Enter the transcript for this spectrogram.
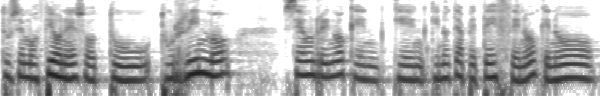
tus emociones o tu, ritmo sea un ritmo que, que, no te apetece, ¿no? que no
